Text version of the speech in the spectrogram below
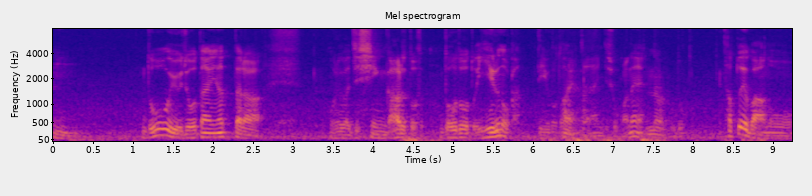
うん、どういう状態になったら俺は自信があると堂々と言えるのかっていうことなんじゃないんでしょうかね。なるほど。例えばあの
